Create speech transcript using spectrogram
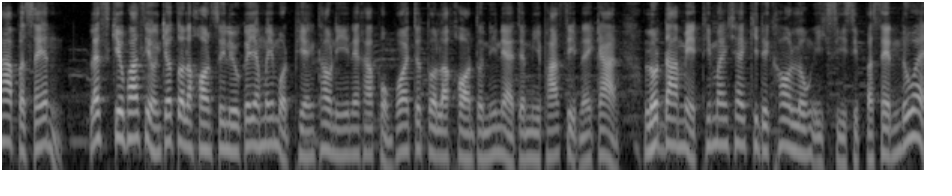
25% และสกิลพาสซีฟของเจ้าตัวละครซิลิวก็ยังไม่หมดเพียงเท่านี้นะครับผมเพราะว่าเจ้าตัวละครตัวนี้เนี่ยจะมีพาสซีฟในการลดดาเมจที่ไม่ใช่คิดเข้าลงอีก 40%ด้วย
